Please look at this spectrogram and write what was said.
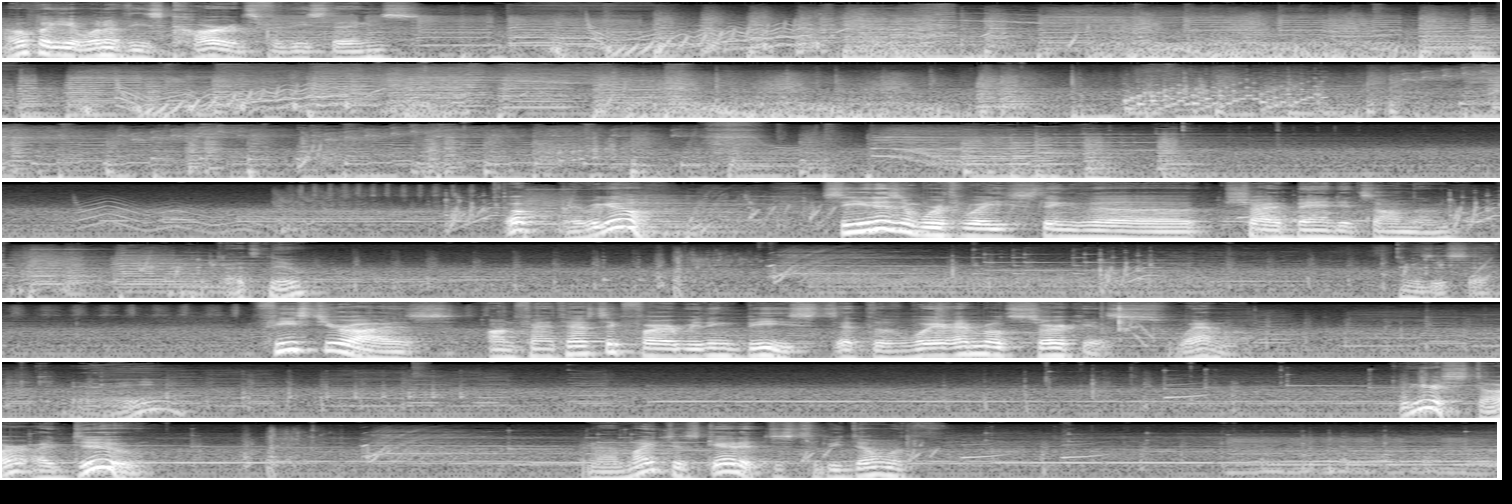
I hope I get one of these cards for these things. Oh, there we go. See, it isn't worth wasting the Shy Bandits on them. That's new. What does it say? Feast your eyes on fantastic fire-breathing beasts at the Where Emerald Circus. Whammo. Okay. We hear a star? I do. And I might just get it just to be done with...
